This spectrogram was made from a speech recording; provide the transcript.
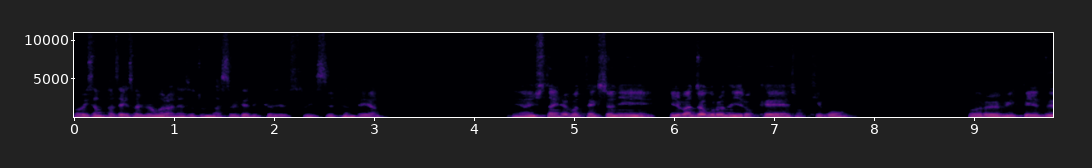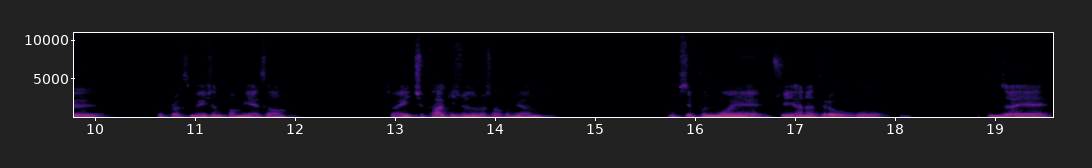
더 이상 자세히 설명을 안 해서 좀 낯설게 느껴질 수 있을 텐데요. 예, 아인슈타인 헬버트 액션이 일반적으로는 이렇게 적히고 그거를 위필드 어프락시메이션 범위에서 저 H 바 기준으로 적으면 역시 분모에 G 하나 들어오고 분자에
